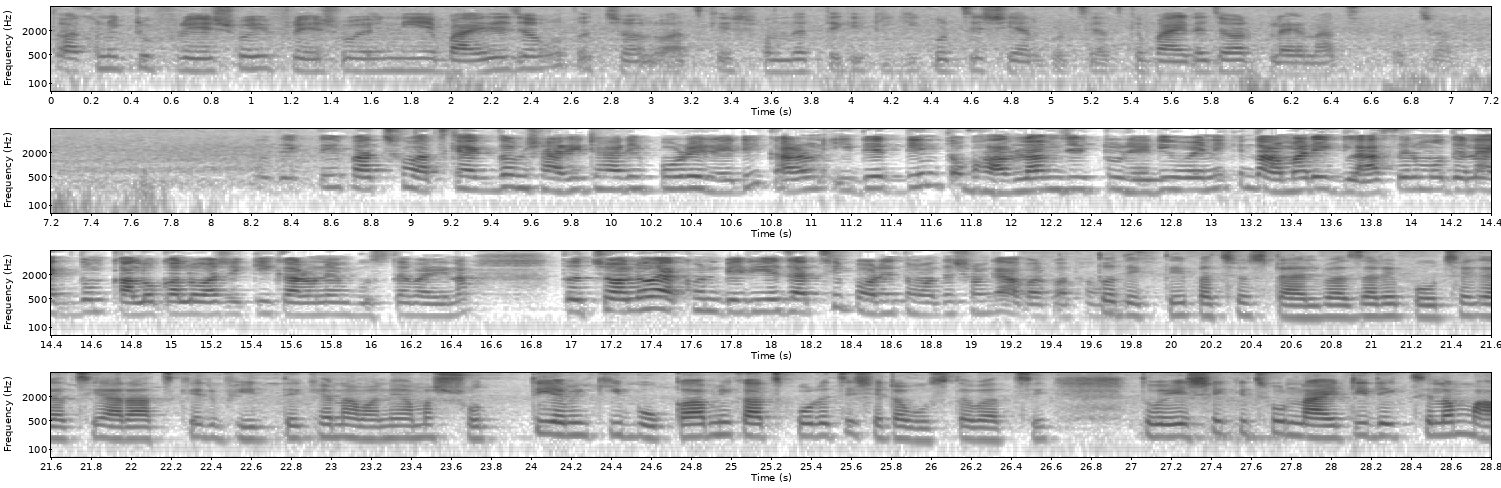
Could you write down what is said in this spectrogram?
তো এখন একটু ফ্রেশ হই ফ্রেশ হয়ে নিয়ে বাইরে যাব। তো চলো, আজকে সন্ধ্যের থেকে কি কি করছি শেয়ার করছি। আজকে বাইরে যাওয়ার প্ল্যান আছে, তো চলো। দেখতেই পাচ্ছ আজকে একদম শাড়ি ঠাড়ি পরে রেডি কারণ ঈদের দিন তো ভাবলাম যে একটু রেডি হয়নি কিন্তু আমার এই গ্লাসের মধ্যে না একদম কালো কালো আসে কি কারণে আমি বুঝতে পারি না। তো চলো এখন বেরিয়ে যাচ্ছি পরে তোমাদের সঙ্গে আবার কথা তো দেখতেই পাচ্ছ স্টাইল বাজারে পৌঁছে গেছি আর আজকের ভিড় দেখে না মানে আমার সত্যি আমি কি বোকা আমি কাজ করেছি সেটা বুঝতে পারছি। তো এসে কিছু নাইটি দেখছিলাম মা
